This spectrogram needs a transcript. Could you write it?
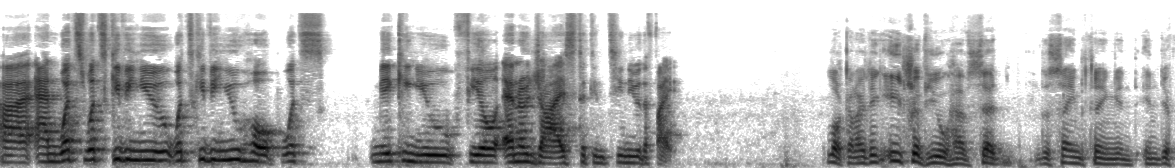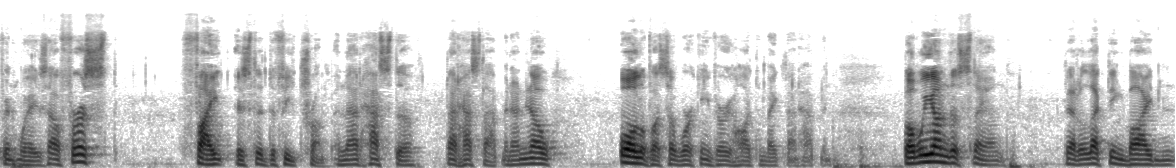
uh, and what's what's giving you what's giving you hope, what's making you feel energized to continue the fight. Look, and I think each of you have said the same thing in, in different ways. Our first fight is to defeat Trump, and that has to that has to happen. I know all of us are working very hard to make that happen. But we understand that electing Biden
